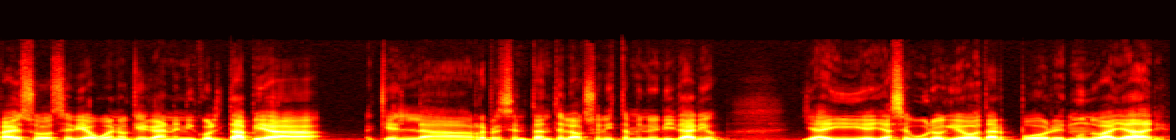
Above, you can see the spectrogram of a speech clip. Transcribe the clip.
Para eso sería bueno que gane Nicole Tapia que es la representante de los accionistas minoritarios, y ahí ella aseguró que iba a votar por Edmundo Valladares.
